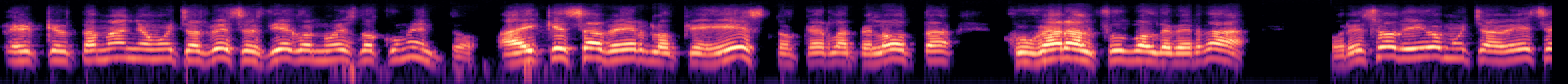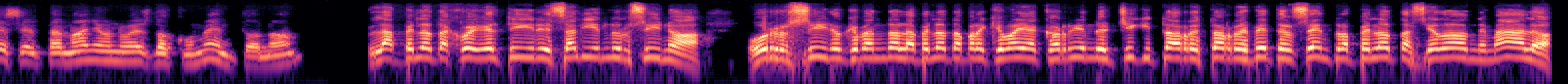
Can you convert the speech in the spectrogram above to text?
El que el tamaño muchas veces, Diego, no es documento. Hay que saber lo que es tocar la pelota, jugar al fútbol de verdad. Por eso digo muchas veces el tamaño no es documento, ¿no? La pelota juega el Tigre saliendo Ursino. Ursino que mandó la pelota para que vaya corriendo el Chiqui Torres. Torres mete el centro, pelota hacia dónde, malo.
